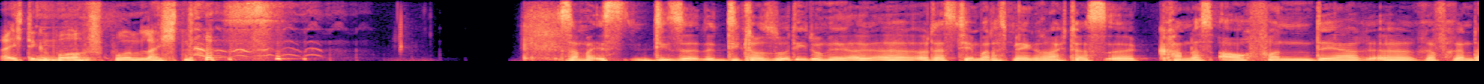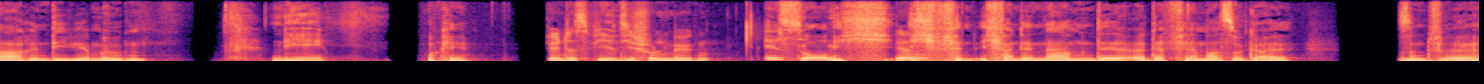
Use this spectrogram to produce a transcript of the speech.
Leichte Mhm. Gebrauchsspuren, leicht nass. Sag mal, ist diese, die Klausur, die du mir, äh, oder das Thema, das du mir gereicht hast, äh, kam das auch von der äh, Referendarin, die wir mögen? Nee. Okay. Schön, dass wir die schon mögen. Ist so. Ich, Ja. ich, find, ich fand den Namen der, der Firma so geil. Sind äh,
